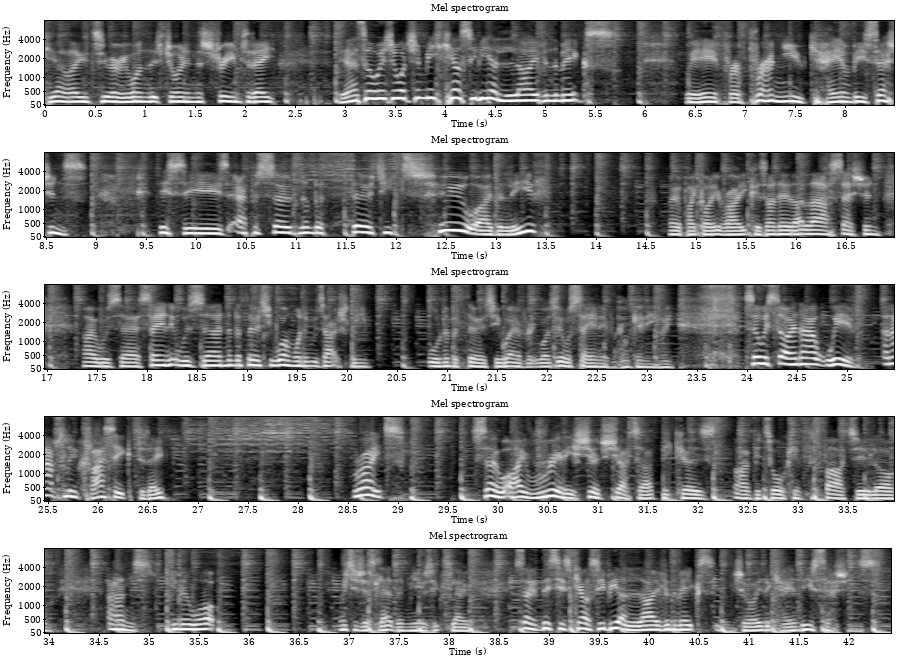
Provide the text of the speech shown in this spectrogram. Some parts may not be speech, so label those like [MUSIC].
hello to everyone that's joining the stream today. As always, you're watching me, Kelsey B, live in the mix. We're here for a brand new K&B Sessions. This is episode number 32, I believe. I hope I got it right because I know that last session I was uh, saying it was uh, number 31 when it was actually, or number 30, whatever it was. It was saying it wrong anyway. So we're starting out with an absolute classic today. Right. So I really should shut up because I've been talking for far too long. And you know what? We should just let the music flow. So this is Kelsey B alive in the mix. Enjoy the K&B sessions.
